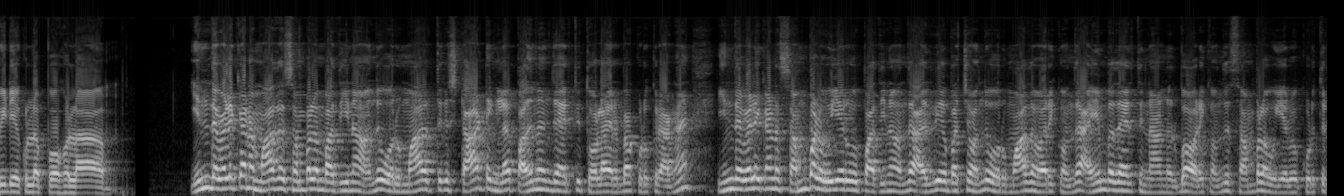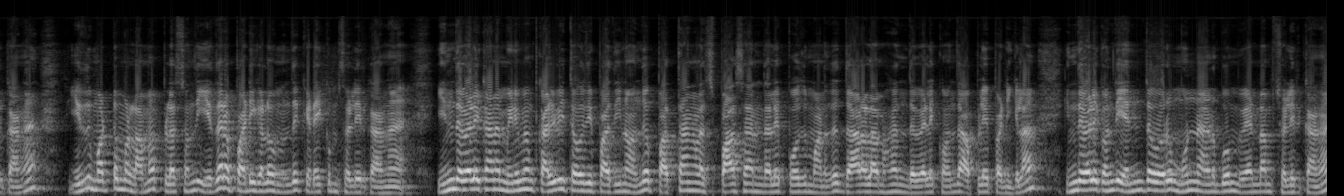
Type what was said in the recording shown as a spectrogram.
வீடியோக்குள்ளே போகலாம். இந்த வேலைக்கான மாத சம்பளம் பார்த்தீங்கன்னா வந்து ஒரு மாதத்துக்கு ஸ்டார்டிங்கில் பதினஞ்சாயிரத்தி தொள்ளாயிரம் ரூபாய் கொடுக்குறாங்க. இந்த வேலைக்கான சம்பள உயர்வு பார்த்தீங்கன்னா வந்து அதிகபட்சம் வந்து ஒரு மாதம் வரைக்கும் வந்து ஐம்பதாயிரத்தி நானூறுரூபா வரைக்கும் வந்து சம்பள உயர்வு கொடுத்துருக்காங்க. இது மட்டும் இல்லாமல் ப்ளஸ் வந்து இதர படிகளும் வந்து கிடைக்கும் சொல்லியிருக்காங்க. இந்த வேலைக்கான மினிமம் கல்வி தகுதி பார்த்தீங்கன்னா வந்து பத்தாம் கிளாஸ் பாஸ் இருந்தாலே போதுமானது. தாராளமாக இந்த வேலைக்கு வந்து அப்ளை பண்ணிக்கலாம். இந்த வேலைக்கு வந்து எந்த ஒரு முன் அனுபவம் வேண்டாம் சொல்லியிருக்காங்க.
